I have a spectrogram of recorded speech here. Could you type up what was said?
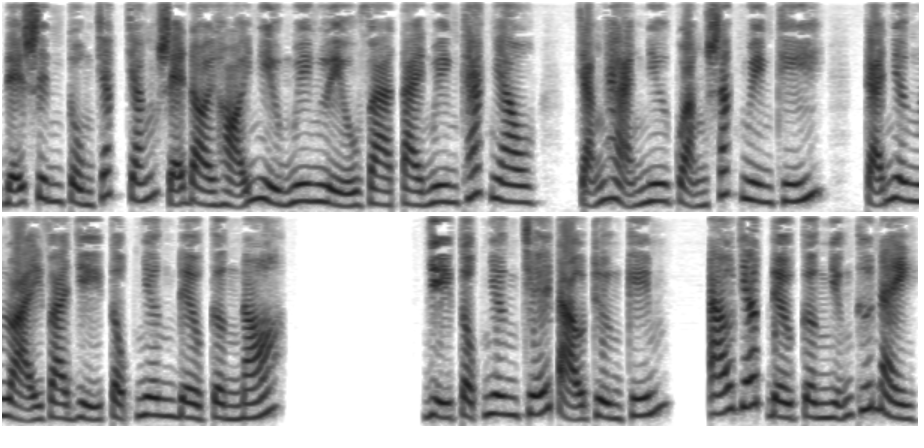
để sinh tồn chắc chắn sẽ đòi hỏi nhiều nguyên liệu và tài nguyên khác nhau, chẳng hạn như quặng sắt nguyên khí, cả nhân loại và dị tộc nhân đều cần nó. Dị tộc nhân chế tạo trường kiếm, áo giáp đều cần những thứ này,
